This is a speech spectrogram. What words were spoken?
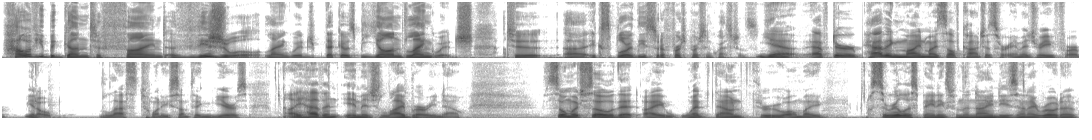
how have you begun to find a visual language that goes beyond language to uh, explore these sort of first person questions? Yeah, after having mined myself conscious for imagery for, you know, the last 20 something years, I have an image library now. So much so that I went down through all my surrealist paintings from the 90s and I wrote a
